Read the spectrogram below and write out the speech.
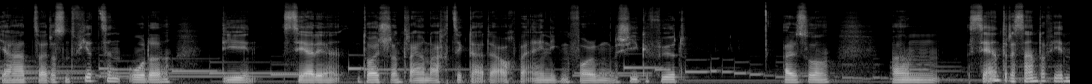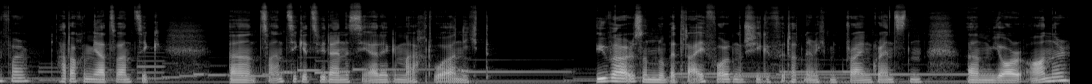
Jahr 2014 oder die Serie Deutschland 83, da hat er auch bei einigen Folgen Regie geführt. Also ähm, sehr interessant auf jeden Fall. Hat auch im Jahr 2020 äh, jetzt wieder eine Serie gemacht, wo er nicht überall, sondern nur bei drei Folgen Regie geführt hat, nämlich mit Brian Cranston ähm, Your Honor.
